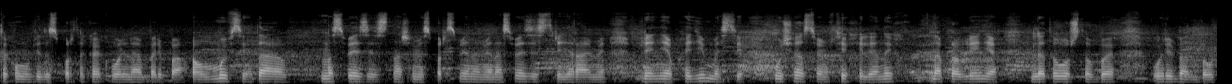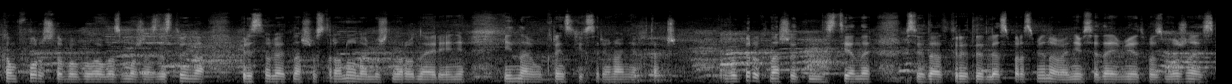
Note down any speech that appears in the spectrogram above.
такому виду спорта, как вольная борьба. Мы всегда на связи с нашими спортсменами, на связи с тренерами. При необходимости участвуем в тех или иных направлениях для того, чтобы у ребят был комфорт, чтобы была возможность достойно представлять нашу страну на международной арене и на украинских соревнованиях также. Во-первых, наши стены всегда открыты для спортсменов, они всегда имеют возможность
